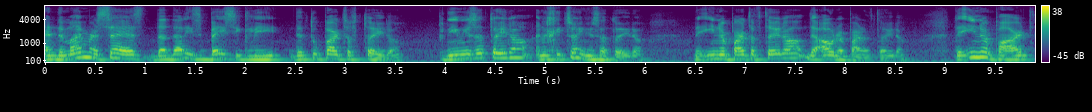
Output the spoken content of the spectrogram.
And the Mimer says that that is basically the two parts of Torah. Pnimius Torah and Chitzonius Torah. The inner part of Torah, the outer part of Torah. The inner part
